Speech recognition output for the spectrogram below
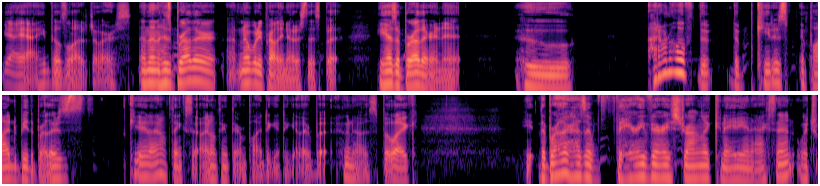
Yeah, yeah, he builds a lot of doors. And then his brother. Uh, nobody probably noticed this, but he has a brother in it who I don't know if the the kid is implied to be the brother's kid. I don't think so. I don't think they're implied to get together, but who knows? But like the brother has a very very strongly Canadian accent, which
